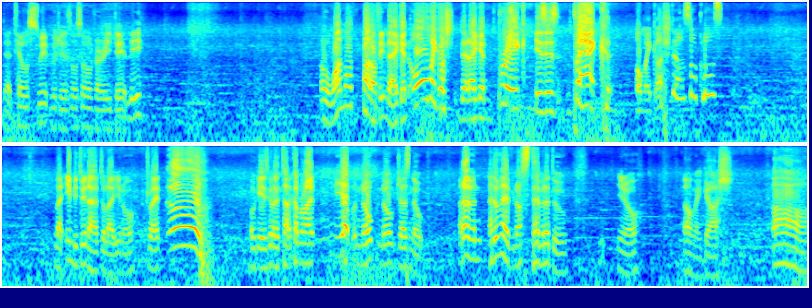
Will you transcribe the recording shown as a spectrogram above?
That tail sweep which is also very deadly. Oh, one more part of him that I can- Oh my gosh! That I can break is his back! Oh my gosh, that was so close! Like, in between I have to like, you know, try and- Oh! Okay, he's gonna come around. Yep, nope, nope, just nope. I don't even- I don't have enough stamina to, you know. Oh my gosh. Oh.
